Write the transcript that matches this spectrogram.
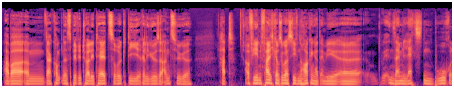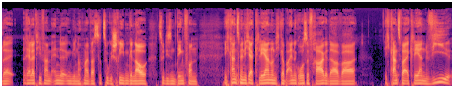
aber ähm, da kommt eine Spiritualität zurück, die religiöse Anzüge hat. Auf jeden Fall. Ich glaube sogar Stephen Hawking hat irgendwie äh, in seinem letzten Buch oder relativ am Ende irgendwie nochmal was dazu geschrieben, genau zu diesem Ding von, ich kann es mir nicht erklären und ich glaube eine große Frage da war, ich kann zwar erklären, wie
